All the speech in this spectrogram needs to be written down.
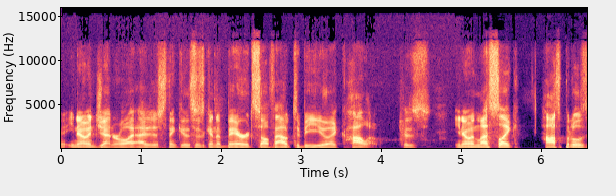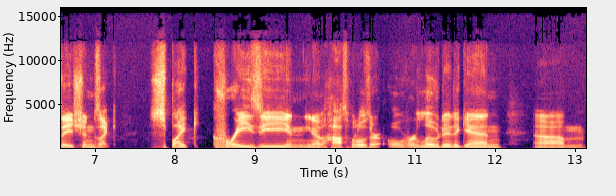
uh, you know, in general, I, I just think this is going to bear itself out to be like hollow because you know, unless like hospitalizations like spike crazy and you know the hospitals are overloaded again um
